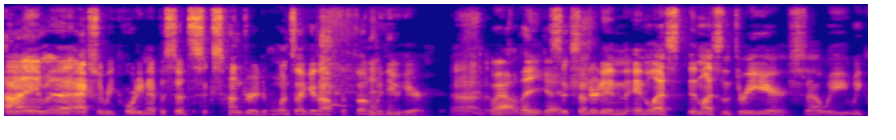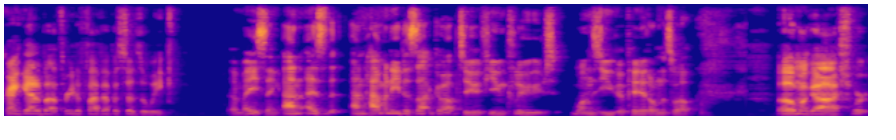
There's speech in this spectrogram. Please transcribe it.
I am uh, actually recording episode 600 once I get off the phone with you here. Uh, wow, there you go. 600 in, in less in less than three years. So we we crank out about three to five episodes a week. Amazing. And as the, and how many does that go up to if you include ones you've appeared on as well? Oh my gosh, we're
